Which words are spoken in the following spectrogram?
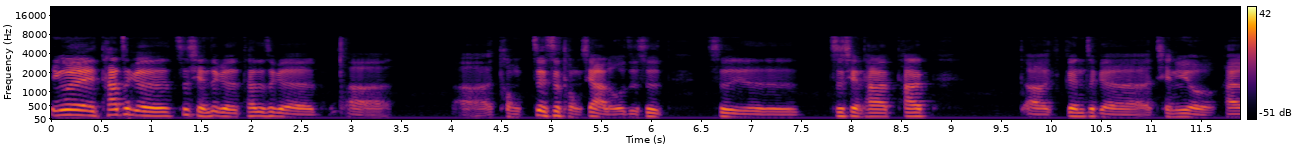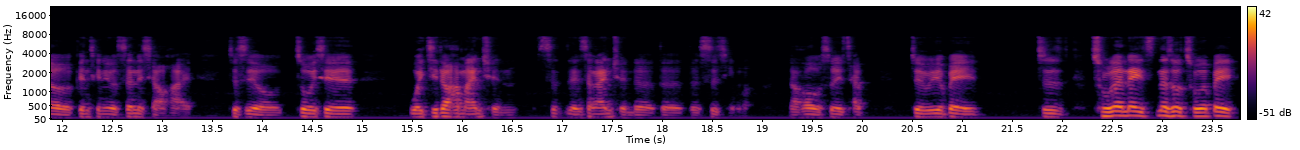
因为他这个之前这个他的这个呃呃捅这次捅下楼，只是是之前他他。呃，跟这个前女友，还有跟前女友生的小孩，就是有做一些危及到他们安全、是人身安全的的的事情嘛，然后所以才就又被就是除了那那时候除了被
